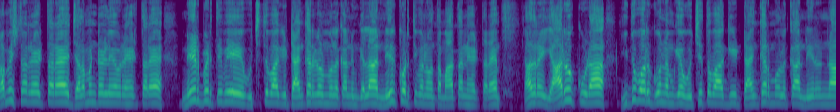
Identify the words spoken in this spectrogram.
ಕಮಿಷನರ್ ಹೇಳ್ತಾರೆ ಜಲಮಂಡಳಿ ಅವರು ಹೇಳ್ತಾರೆ, ನೀರು ಬಿಡ್ತೀವಿ, ಉಚಿತವಾಗಿ ಟ್ಯಾಂಕರ್ಗಳ ಮೂಲಕ ನಿಮಗೆಲ್ಲ ನೀರು ಕೊಡ್ತೀವಿ ಅನ್ನುವಂಥ ಮಾತನ್ನು ಹೇಳ್ತಾರೆ. ಆದರೆ ಯಾರೂ ಕೂಡ ಇದುವರೆಗೂ ನಮಗೆ ಉಚಿತವಾಗಿ ಟ್ಯಾಂಕರ್ ಮೂಲಕ ನೀರನ್ನು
